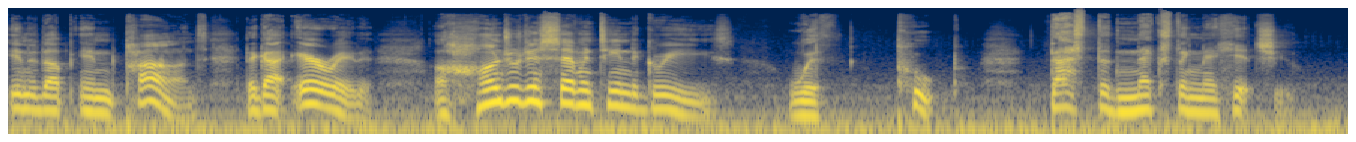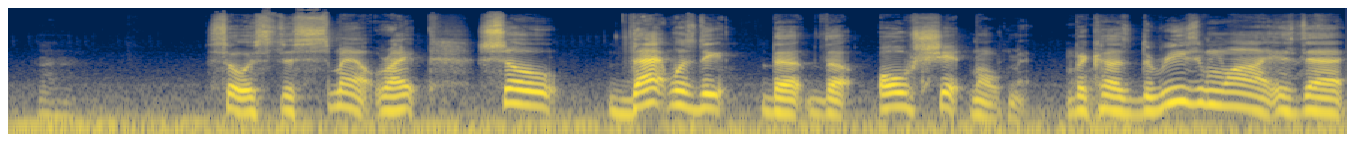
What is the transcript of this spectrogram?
ended up in ponds. They got aerated. 117 degrees with poop. That's the next thing that hits you. Mm-hmm. So it's the smell, right? So that was the the the oh shit moment because the reason why is that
